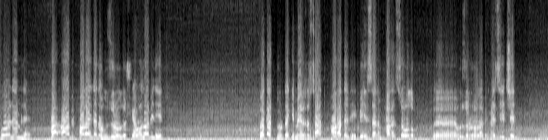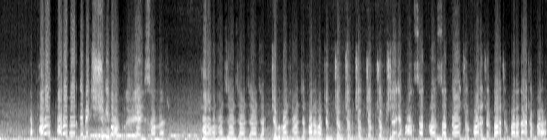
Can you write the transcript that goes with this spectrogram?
bu önemli. Pa- abi parayla da huzur olur. Ya olabilir. Fakat buradaki mevzu saat para da değil. Bir insanın parası olup e, huzurlu olabilmesi için ya para para var demek şu gibi algılıyor ya insanlar. Para var harca harca harca harca. Çabuk harca harca para var. Çabuk çabuk çabuk çabuk çabuk çabuk bir şeyler yap. Al sat al sat daha çok para çok daha çok para daha çok para.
